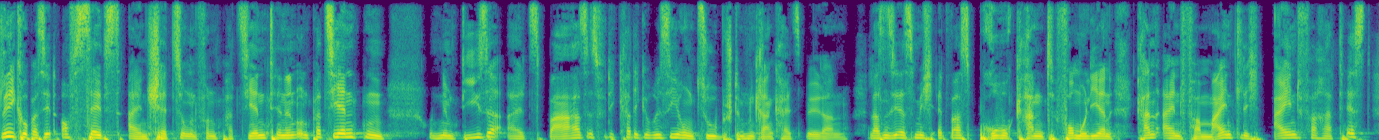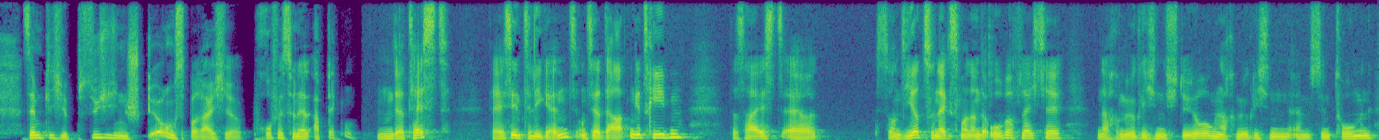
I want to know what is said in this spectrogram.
Klinico basiert auf Selbsteinschätzungen von Patientinnen und Patienten und nimmt diese als Basis für die Kategorisierung zu bestimmten Krankheitsbildern. Lassen Sie es mich etwas provokant formulieren. Kann ein vermeintlich einfacher Test sämtliche psychischen Störungsbereiche professionell abdecken? Der Test der ist intelligent und sehr datengetrieben. Das heißt, er sondiert zunächst mal an der Oberfläche nach möglichen Störungen, nach möglichen ähm, Symptomen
